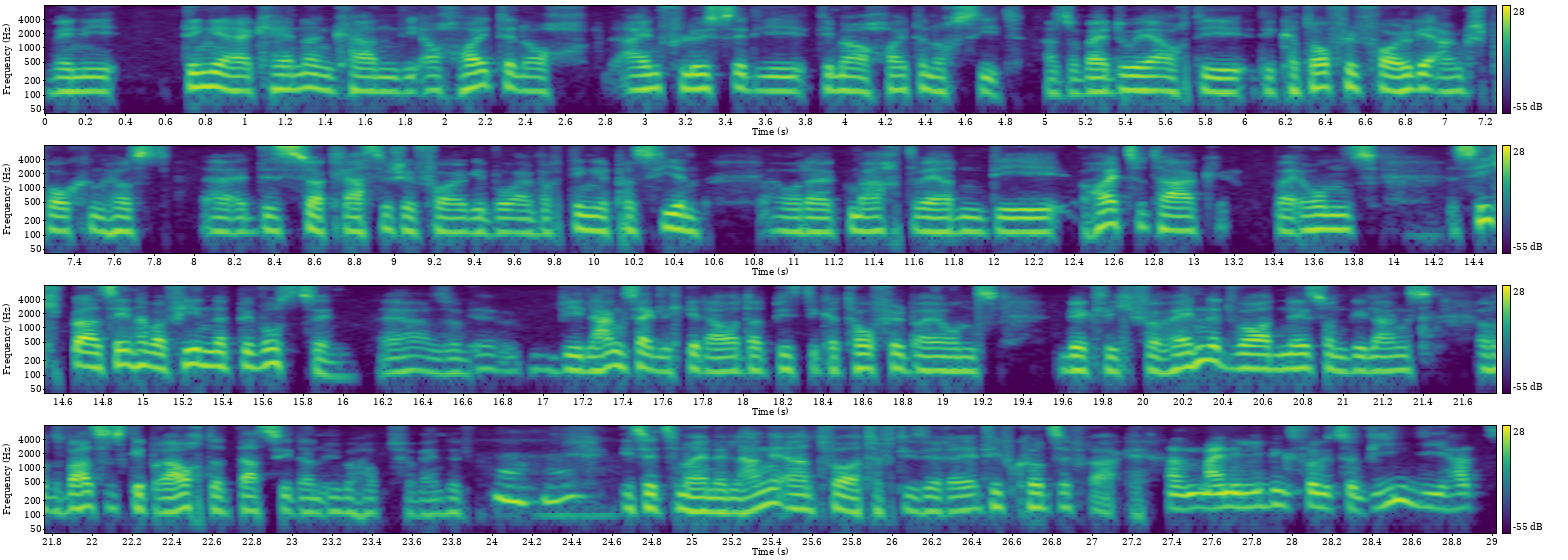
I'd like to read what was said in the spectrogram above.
wenn ich Dinge erkennen kann, die auch heute noch Einflüsse, die, die man auch heute noch sieht. Also weil du ja auch die, die Kartoffelfolge angesprochen hast, äh, das ist so eine klassische Folge, wo einfach Dinge passieren oder gemacht werden, die heutzutage bei uns sichtbar sind, aber vielen nicht bewusst sind. Ja, also äh, wie lange es eigentlich gedauert hat, bis die Kartoffel bei uns wirklich verwendet worden ist und wie lang es oder was es gebraucht hat, dass sie dann überhaupt verwendet wird. Mhm. Ist jetzt meine lange Antwort auf diese relativ kurze Frage. Also meine Lieblingsfolge zu Wien, die hat,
